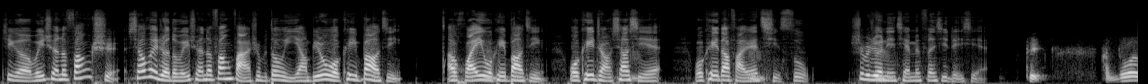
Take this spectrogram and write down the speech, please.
这个维权的方式，消费者的维权的方法是不是都一样？比如我可以报警啊，怀疑我可以报警，我可以找消协，我可以到法院起诉，是不是？就您前面分析这些？对。很多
